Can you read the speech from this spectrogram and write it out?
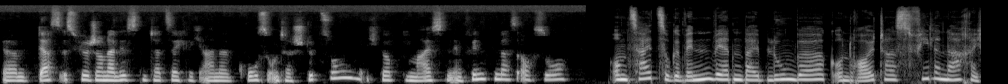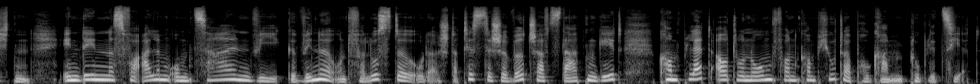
Ähm, das ist für Journalisten tatsächlich eine große Unterstützung. Ich glaube, die meisten empfinden das auch so. Um Zeit zu gewinnen, werden bei Bloomberg und Reuters viele Nachrichten, in denen es vor allem um Zahlen wie Gewinne und Verluste oder statistische Wirtschaftsdaten geht, komplett autonom von Computerprogrammen publiziert.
